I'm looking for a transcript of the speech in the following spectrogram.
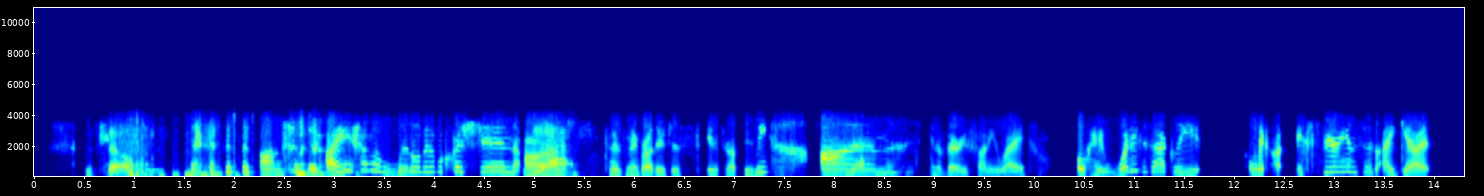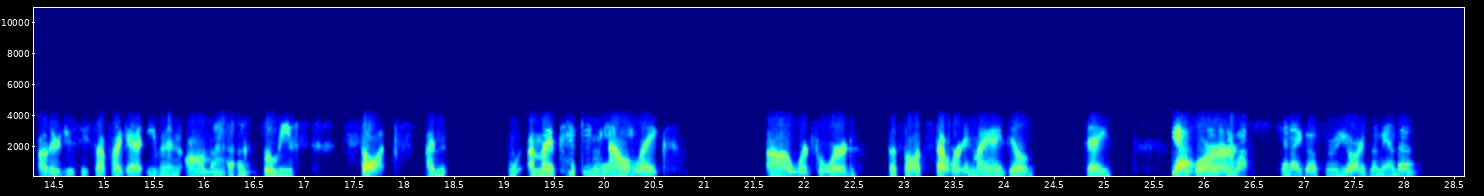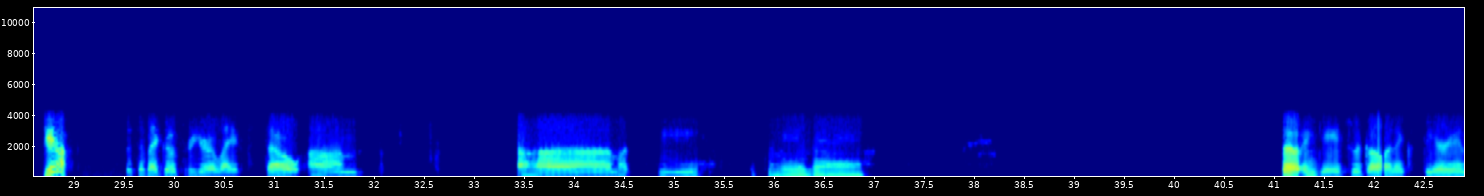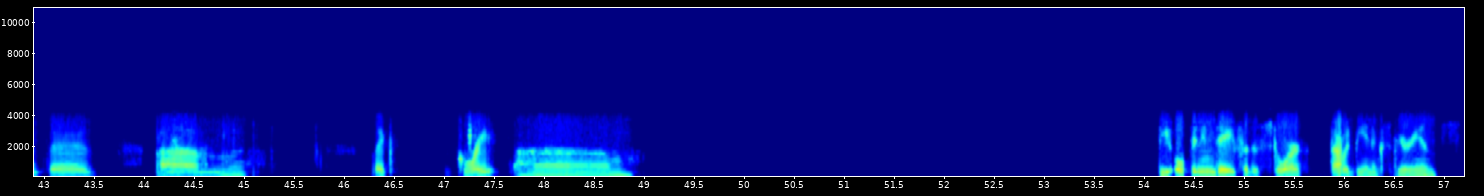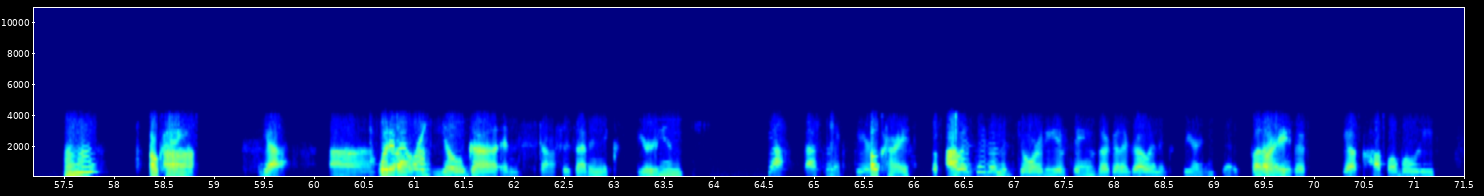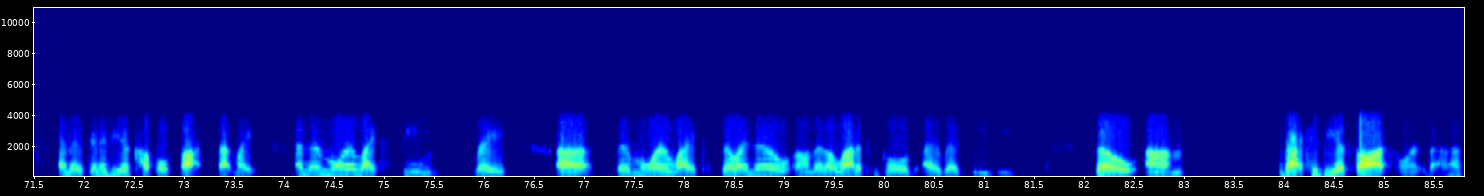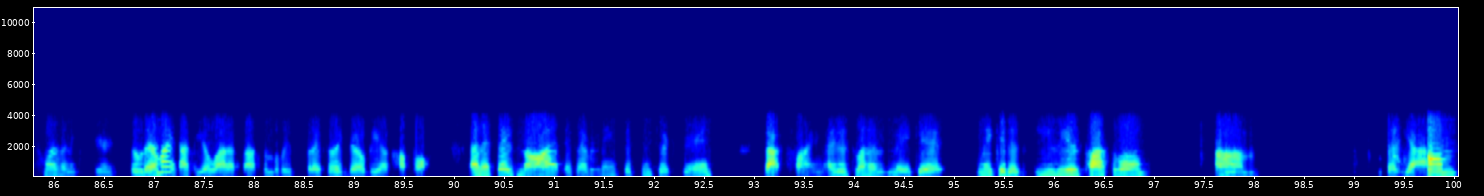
so, um, I have a little bit of a question. Um, yeah. Because my brother just interrupted me, um, in a very funny way. Okay, what exactly, like uh, experiences I get, other juicy stuff I get, even um Uh-huh. beliefs, thoughts. I'm, am I picking Yeah. out like, uh, word for word the thoughts that were in my ideal day? yeah. Or- you want, can I go through yours, Amanda? Yeah. Just as I go through your life. So, um, um, let's see. It's amazing. So, engage with going experiences. Um, like great. Um, The opening day for the store. That would be an experience. mhm. Okay. Uh, yeah. Uh, what about like yoga and stuff? Is that an experience? Yeah, that's an experience. Okay. So I would say the majority of things are going to go in experiences, but I think there's gonna be a couple beliefs and there's going to be a couple thoughts that might, and they're more like themes, right? Uh, they're more like so. I know, um, and a lot of people I read easy, so um, that could be a thought, or that's more of an experience. So there might not be a lot of thoughts and beliefs, but I feel like there'll be a couple. And if there's not, if everything fits into experience, that's fine. I just want to make it make it as easy as possible. Um, but yeah. Um,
